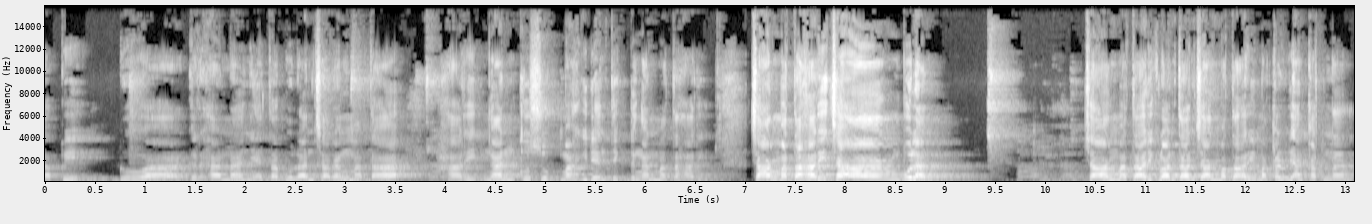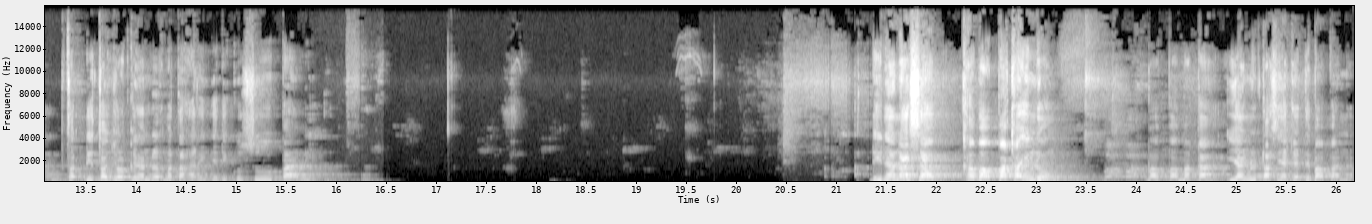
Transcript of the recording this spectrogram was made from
tapi dua gerhana nyata bulan sarang matahari. Ngan kusub mah identik dengan matahari. Caang matahari caang bulan. Caang matahari kelantaran caang matahari maka diangkatna ditonjolkan adalah matahari. Jadi kusupani dina nasab ka bapak ka indung? Bapak maka yang nutasnya ke bapak na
